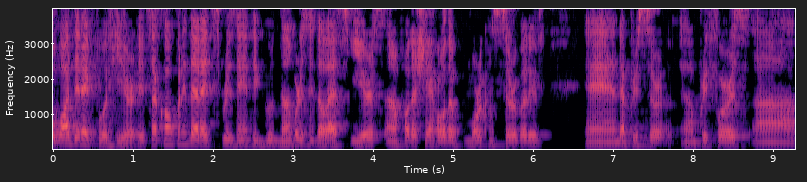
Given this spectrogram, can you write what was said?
what did I put here? It's a company that it's presented good numbers in the last years. Uh, for the shareholder, more conservative and that uh, prefers uh,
